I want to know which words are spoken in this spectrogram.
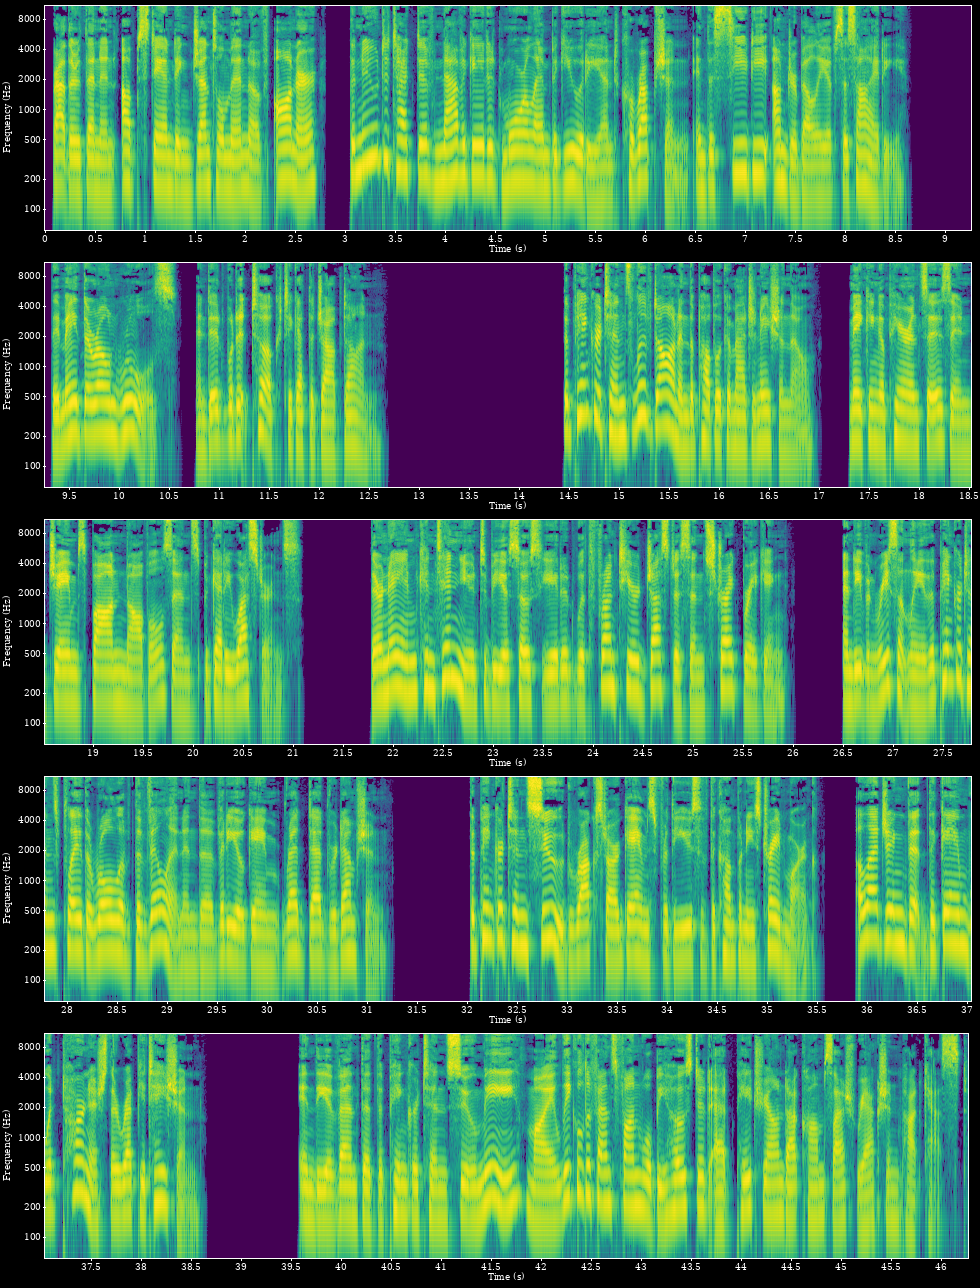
Rather than an upstanding gentleman of honor, the new detective navigated moral ambiguity and corruption in the seedy underbelly of society. They made their own rules and did what it took to get the job done. The Pinkertons lived on in the public imagination, though, making appearances in James Bond novels and spaghetti westerns. Their name continued to be associated with frontier justice and strikebreaking, and even recently, the Pinkertons play the role of the villain in the video game Red Dead Redemption. The Pinkertons sued Rockstar Games for the use of the company's trademark, alleging that the game would tarnish their reputation. In the event that the Pinkertons sue me, my legal defense fund will be hosted at patreon.com slash reaction podcast.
